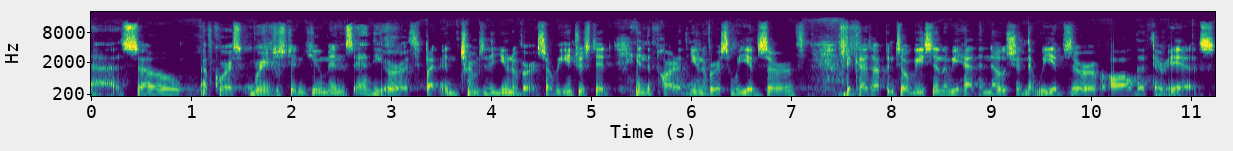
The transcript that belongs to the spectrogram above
uh, so, of course, we're interested in humans and the Earth, but in terms of the universe, are we interested in the part of the universe we observe? Because up until recently, we had the notion that we observe all that there is.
